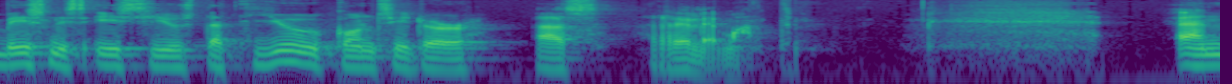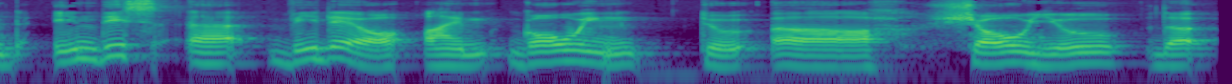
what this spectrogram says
business issues that you consider as relevant. And in this uh, video, I'm going to uh, show you the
